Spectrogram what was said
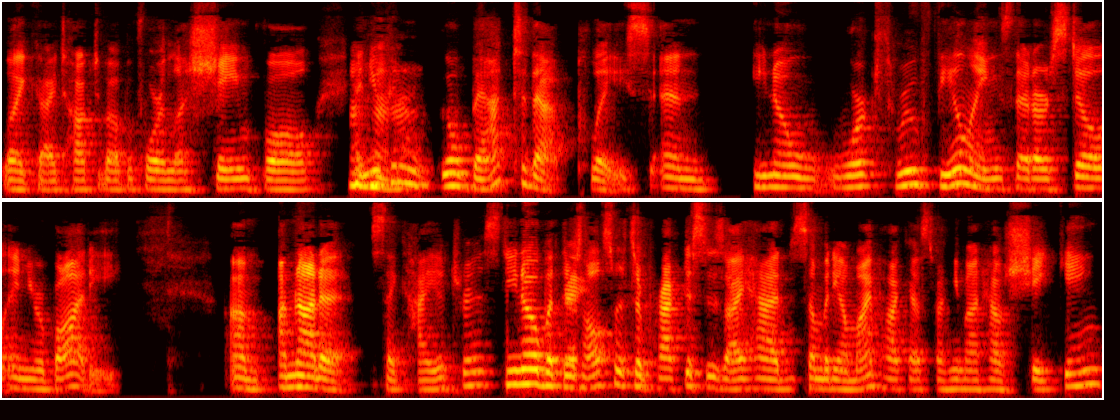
like i talked about before less shameful mm-hmm. and you can mm-hmm. go back to that place and you know work through feelings that are still in your body um, I'm not a psychiatrist, you know, but there's all sorts of practices. I had somebody on my podcast talking about how shaking,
